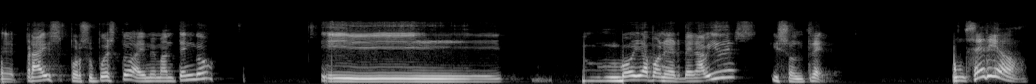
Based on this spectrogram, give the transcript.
eh, Price, por supuesto, ahí me mantengo. Y voy a poner Benavides y Soltré. ¿En serio?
